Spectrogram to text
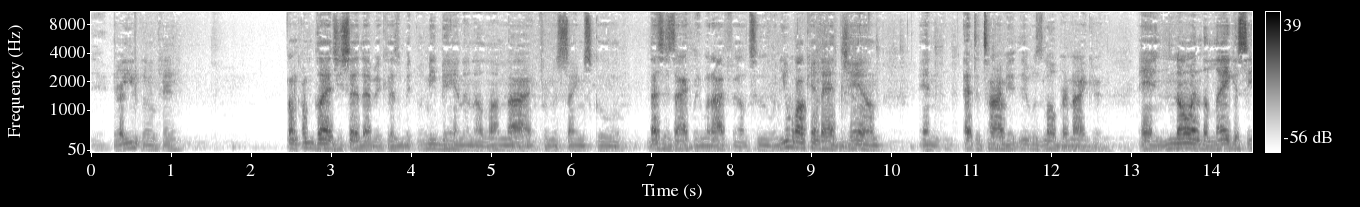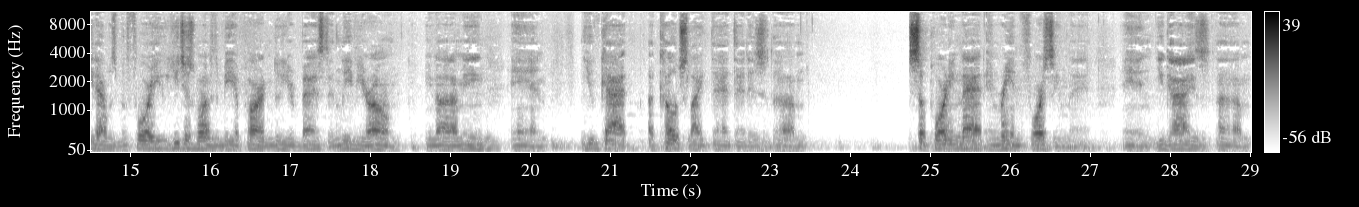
there. There you go. Okay. I'm, I'm glad you said that because me- me being an alumni from the same school, that's exactly what I felt too. When you walk in that gym, and at the time it, it was Loberniker, and knowing the legacy that was before you, you just wanted to be a part and do your best and leave your own. You know what I mean? Mm-hmm. And you got a coach like that that is um, supporting that and reinforcing that. And you guys um,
